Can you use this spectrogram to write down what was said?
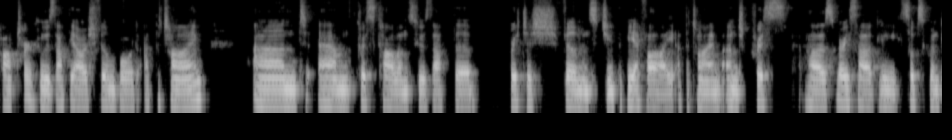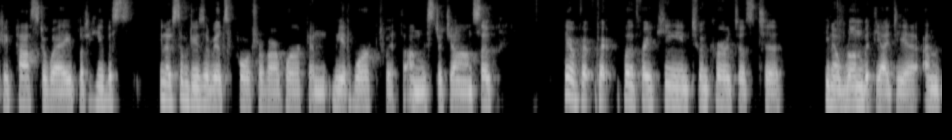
Potter, who was at the Irish Film Board at the time, and um, Chris Collins, who was at the British Film Institute, the BFI at the time. And Chris has very sadly subsequently passed away, but he was, you know, somebody who's a real supporter of our work, and we had worked with on Mr. John. So they were both very keen to encourage us to you know, run with the idea. And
